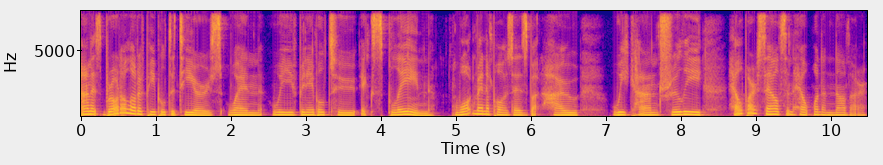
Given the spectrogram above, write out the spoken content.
And it's brought a lot of people to tears when we've been able to explain what menopause is, but how we can truly help ourselves and help one another.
